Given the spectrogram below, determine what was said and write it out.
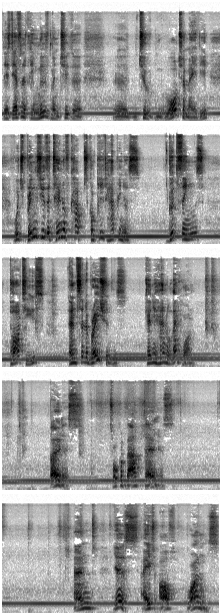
There's definitely movement to the uh, to water, maybe, which brings you the Ten of Cups, complete happiness, good things parties and celebrations. Can you handle that one? Bonus. Talk about bonus. And yes, eight of wands.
